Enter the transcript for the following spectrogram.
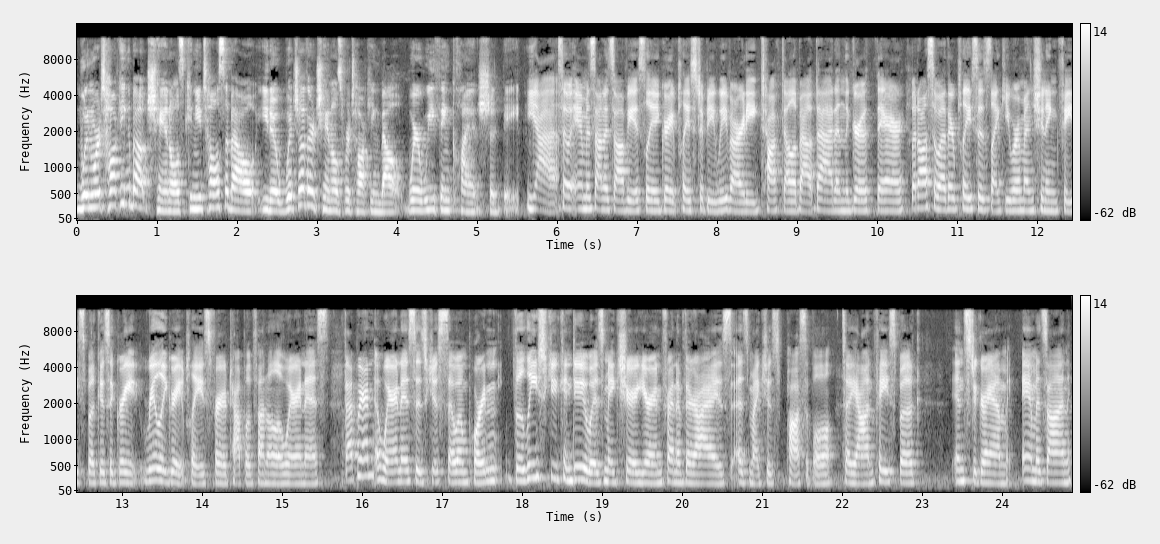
when we're talking about channels, can you tell us about, you know, which other channels we're talking about where we think clients should be? Yeah, so Amazon is obviously a great place to be. We've already talked all about that and the growth there. But also other places like you were mentioning, Facebook is a great, really great place for top of funnel awareness. That brand awareness is just so important. The least you can do is make sure you're in front of their eyes as much as possible. So yeah, on Facebook, Instagram, Amazon,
